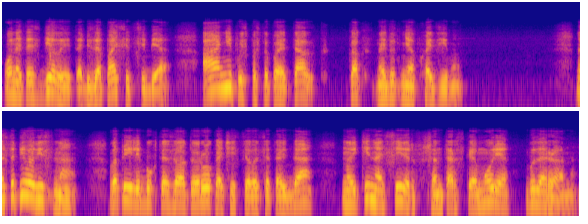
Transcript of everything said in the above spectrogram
Он это сделает, обезопасит себя, а они пусть поступают так, как найдут необходимым. Наступила весна. В апреле бухта Золотой Рог очистилась от льда, но идти на север в Шантарское море было рано.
